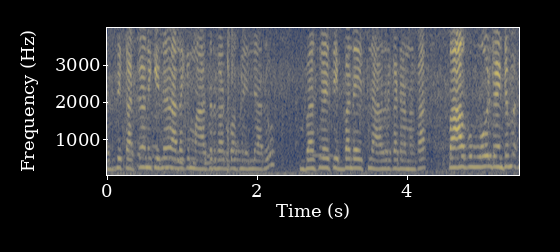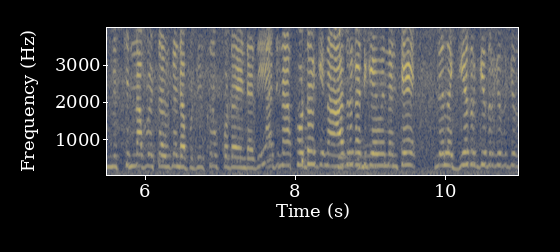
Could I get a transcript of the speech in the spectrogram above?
అద్దె కట్టడానికి వెళ్ళారు. అలాగే మా ఆధార్ కార్డు కోసం వెళ్ళారు. బస్సులో అయితే ఇబ్బంది అవుతుంది ఆధార్ కార్డు అనగా బాగా ఓల్డ్ అంటే మీరు చిన్నప్పుడు చదువుకుంటే అప్పుడు తీసుకున్న ఫోటో అండి అది. అది నా ఫోటోకి నా ఆధార్ కార్డుకి ఏమైందంటే ఇలా గీతలు గీత గీత గీత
